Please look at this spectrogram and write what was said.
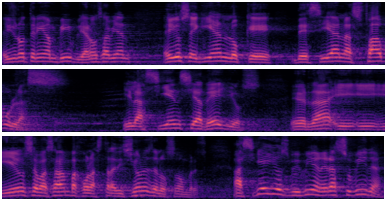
Ellos no tenían Biblia, no sabían, ellos seguían lo que decían las fábulas y la ciencia de ellos, ¿verdad? Y, ellos se basaban bajo las tradiciones de los hombres. Así ellos vivían, era su vida.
